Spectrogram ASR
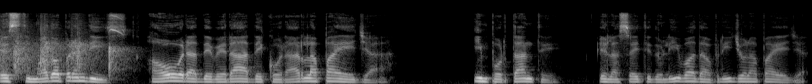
Estimado aprendiz, ahora deberá decorar la paella. Importante, el aceite de oliva da brillo a la paella.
